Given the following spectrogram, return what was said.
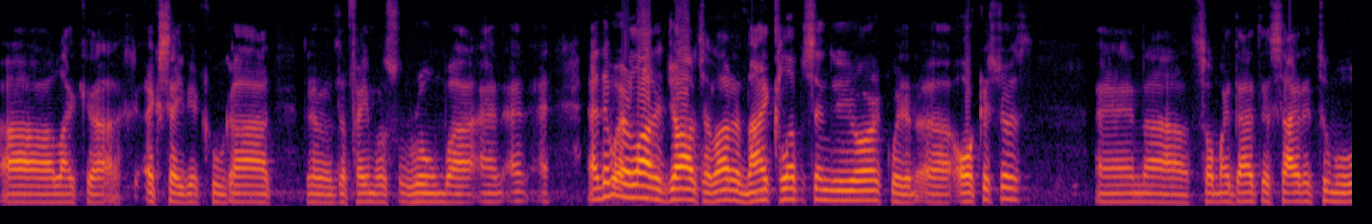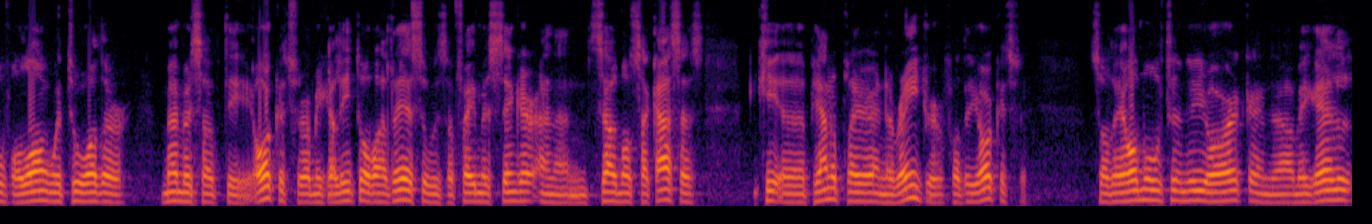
uh, like uh, Xavier Cugat, the, the famous rumba, and, and and there were a lot of jobs, a lot of nightclubs in New York with uh, orchestras. And uh, so my dad decided to move along with two other members of the orchestra, Miguelito Valdez, who was a famous singer, and Anselmo Sacasas, key, uh, piano player and arranger for the orchestra. So they all moved to New York, and uh, Miguel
